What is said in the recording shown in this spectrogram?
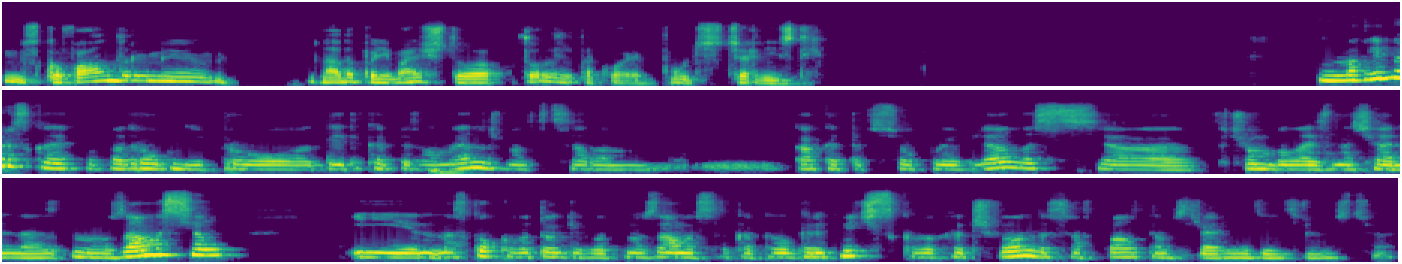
с кофаундерами надо понимать, что тоже такой путь тернистый. Могли бы рассказать поподробнее про Data Capital Management в целом, как это все появлялось, а, в чем была изначально ну, замысел, и насколько в итоге вот, ну, замысел как алгоритмического хедж-фонда совпал там с реальной деятельностью?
